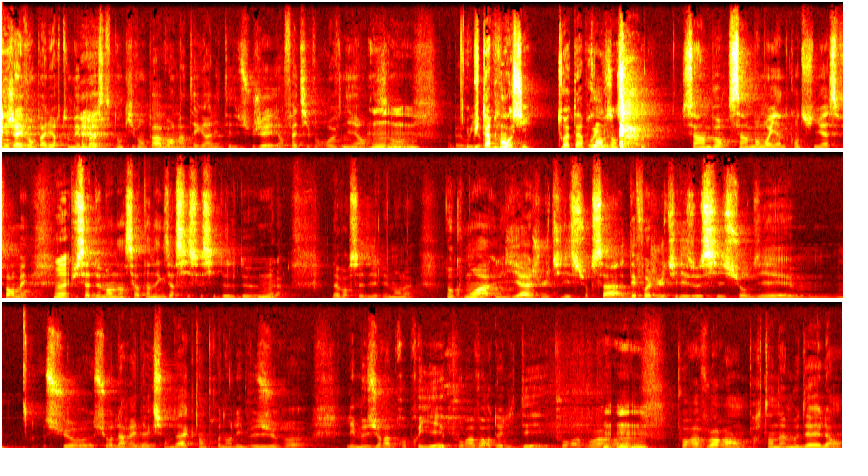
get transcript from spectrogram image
déjà ils vont pas lire tous mes posts donc ils vont pas avoir mm. l'intégralité du sujet et en fait ils vont revenir en mm, disant. Mm, ah bah et puis tu apprends aussi. Toi tu apprends en faisant ça. C'est un bon c'est un bon moyen de continuer à se former. Et puis ça demande un certain exercice aussi de, voilà d'avoir ces éléments-là. Donc moi, l'IA, je l'utilise sur ça. Des fois, je l'utilise aussi sur des, sur, sur de la rédaction d'actes en prenant les mesures, euh, les mesures appropriées pour avoir de l'idée, pour avoir, mm, mm, euh, mm. pour avoir en partant d'un modèle, en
